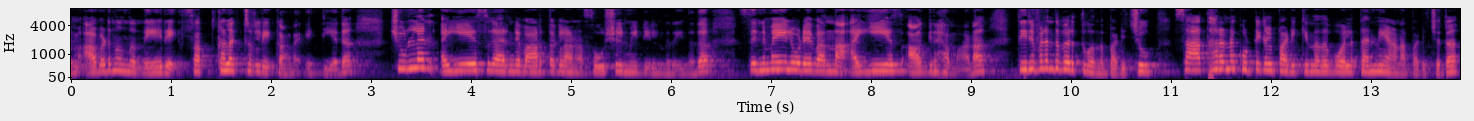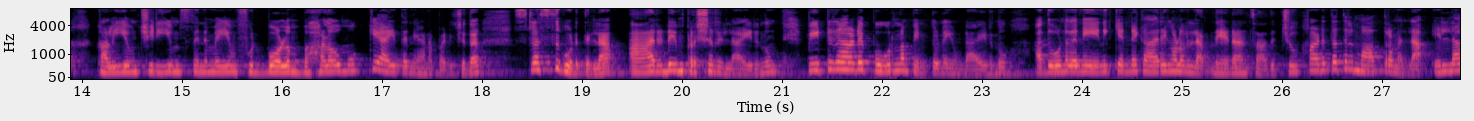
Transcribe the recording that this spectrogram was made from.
സർവീസിലാണെങ്കിലും അവിടെ നിന്ന് നേരെ സബ് കളക്ടറിലേക്കാണ് എത്തിയത്. ചുള്ളൻ ഐ എ എസുകാരന്റെ വാർത്തകളാണ് സോഷ്യൽ മീഡിയയിൽ നിറയുന്നത്. സിനിമയിലൂടെ വന്ന ഐ എ എസ് ആഗ്രഹമാണ് തിരുവനന്തപുരത്ത് വന്ന് പഠിച്ചു. സാധാരണ കുട്ടികൾ പഠിക്കുന്നത് പോലെ തന്നെയാണ് പഠിച്ചത്. കളിയും ചിരിയും സിനിമയും ഫുട്ബോളും ബഹളവും ഒക്കെയായി തന്നെയാണ് പഠിച്ചത്. സ്ട്രെസ് കൊടുത്തില്ല. ആരുടെയും പ്രഷറില്ലായിരുന്നു വീട്ടുകാരുടെ പൂർണ പിന്തുണയുണ്ടായിരുന്നു. അതുകൊണ്ട് തന്നെ എനിക്ക് എന്റെ കാര്യങ്ങളെല്ലാം നേടാൻ സാധിച്ചു. പഠിത്തത്തിൽ മാത്രമല്ല എല്ലാ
